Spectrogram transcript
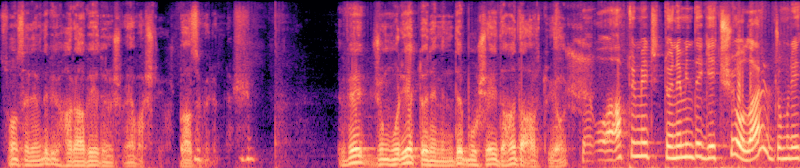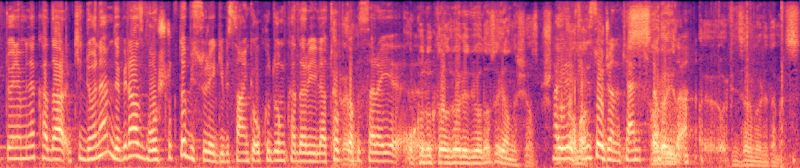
son senelerinde bir harabeye dönüşmeye başlıyor bazı bölümler. Ve Cumhuriyet döneminde bu şey daha da artıyor. O Abdülmecit döneminde geçiyorlar. Cumhuriyet dönemine kadar ki dönem de biraz boşlukta bir süre gibi sanki okuduğum kadarıyla Topkapı Efendim, Sarayı. Okuduklarınız öyle diyorlarsa yanlış yazmışlar. Hayır, Ama Filiz Hoca'nın kendi sarayın- kitabında. e, Filiz Hanım öyle demez.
